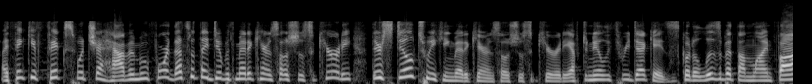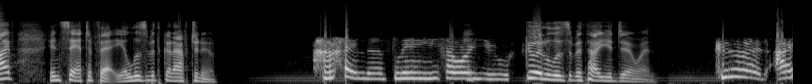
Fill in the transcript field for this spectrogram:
I think you fix what you have and move forward. That's what they did with Medicare and Social Security. They're still tweaking Medicare and Social Security after nearly three decades. Let's go to Elizabeth on line five in Santa Fe. Elizabeth, good afternoon. Hi, Leslie. How are you? Good, Elizabeth. How you doing? Good. I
